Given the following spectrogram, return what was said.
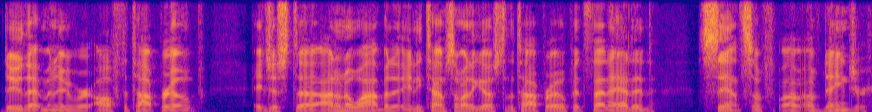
do that maneuver off the top rope. It just, uh, I don't know why, but anytime somebody goes to the top rope, it's that added sense of, of, of danger.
